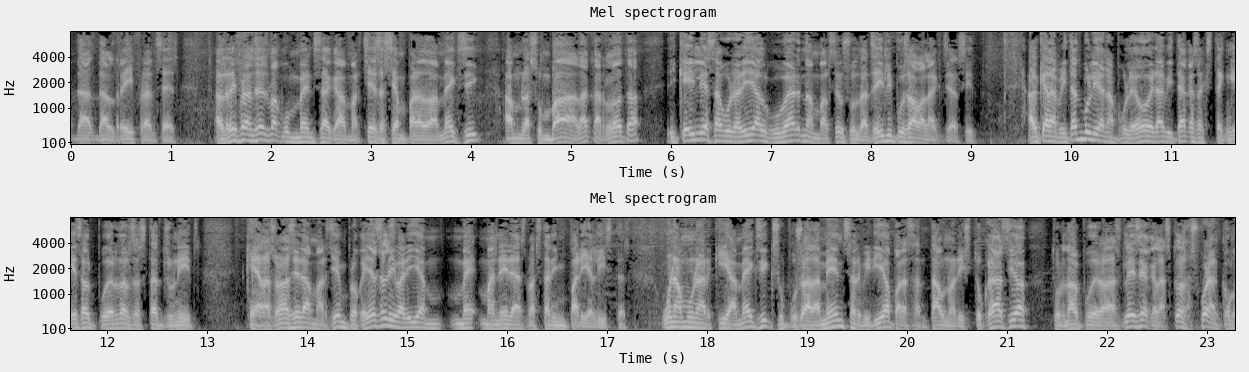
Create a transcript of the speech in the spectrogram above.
de, de, del rei francès. El rei francès va convèncer que marxés a ser emperador de Mèxic amb la sombada a la Carlota i que ell li asseguraria el govern amb els seus soldats. Ell li posava l'exèrcit. El que de veritat volia Napoleó era evitar que s'extengués el poder dels Estats Units, que aleshores era emergent, però que ja se li varien maneres bastant imperialistes. Una monarquia a Mèxic, suposadament, serviria per assentar una aristocràcia, tornar el poder a l'Església, que les coses fueran com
